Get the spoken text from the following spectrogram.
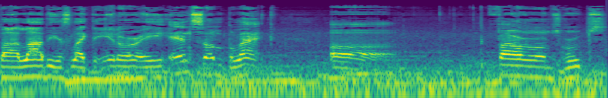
by lobbyists like the NRA and some black uh, firearms groups,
